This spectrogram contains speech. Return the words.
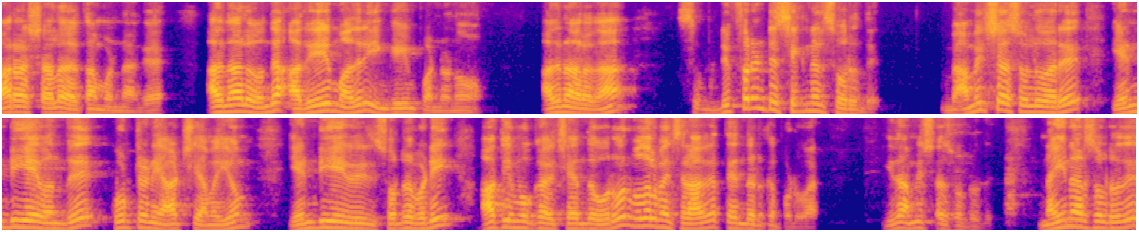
மகாராஷ்டிராவில் அதுதான் பண்ணாங்க. அதனால வந்து அதே மாதிரி இங்கேயும் பண்ணணும். அதனால தான் டிஃப்ரெண்ட் சிக்னல்ஸ் வருது. அமித்ஷா சொல்லுவார் என்டிஏ வந்து கூட்டணி ஆட்சி அமையும். என்டிஏ சொல்றபடி அதிமுக சேர்ந்த ஒருவர் முதலமைச்சராக தேர்ந்தெடுக்கப்படுவார். இது அமித்ஷா சொல்றது. நயினார் சொல்றது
